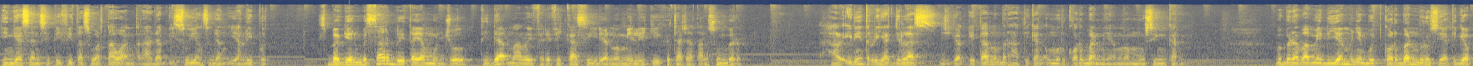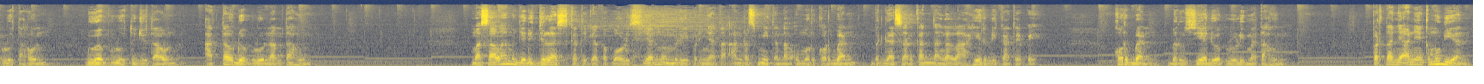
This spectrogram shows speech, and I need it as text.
hingga sensitivitas wartawan terhadap isu yang sedang ia liput. Sebagian besar berita yang muncul tidak melalui verifikasi dan memiliki kecacatan sumber. Hal ini terlihat jelas jika kita memperhatikan umur korban yang memusingkan. Beberapa media menyebut korban berusia 30 tahun, 27 tahun, atau 26 tahun. Masalah menjadi jelas ketika kepolisian memberi pernyataan resmi tentang umur korban berdasarkan tanggal lahir di KTP. Korban berusia 25 tahun. Pertanyaannya kemudian,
